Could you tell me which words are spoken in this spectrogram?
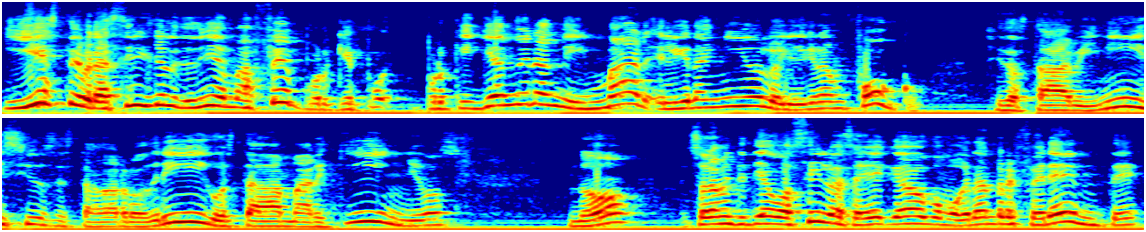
y este Brasil yo le tenía más fe, porque, porque ya no era Neymar el gran ídolo y el gran foco. Sino estaba Vinicius, estaba Rodrigo, estaba Marquinhos, ¿no? Solamente Thiago Silva se había quedado como gran referente.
